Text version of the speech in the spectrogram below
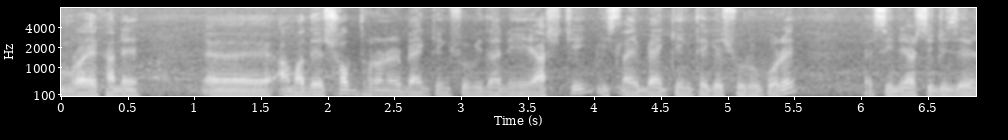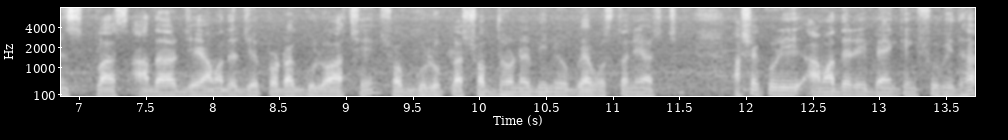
আমরা এখানে আমাদের সব ধরনের ব্যাংকিং সুবিধা নিয়ে আসছি। ইসলামী ব্যাংকিং থেকে শুরু করে, সিনিয়র সিটিজেন্স প্লাস আদার যে আমাদের যে প্রোডাক্টগুলো আছে, সবগুলো প্লাস সব ধরনের বিনিয়োগ ব্যবস্থা নিয়ে আসছে। আশা করি আমাদের এই ব্যাংকিং সুবিধা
